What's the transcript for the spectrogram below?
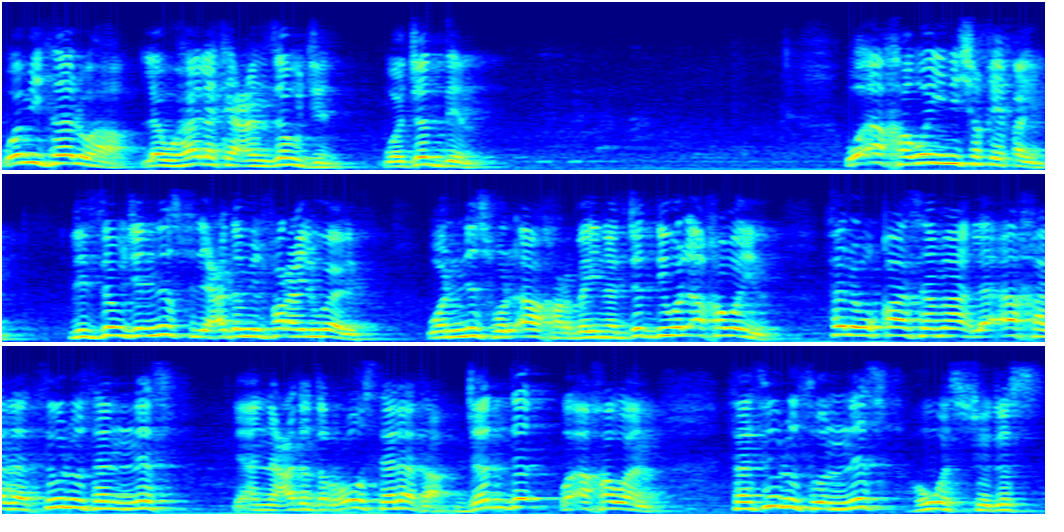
ومثالها لو هلك عن زوج وجد وأخوين شقيقين للزوج النصف لعدم الفرع الوارث والنصف الآخر بين الجد والأخوين. فلو قاسم لأخذ ثلث النصف؟ لأن عدد الرؤوس ثلاثة جد وأخوان. فثلث النصف هو السدس.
